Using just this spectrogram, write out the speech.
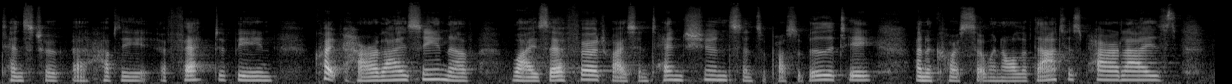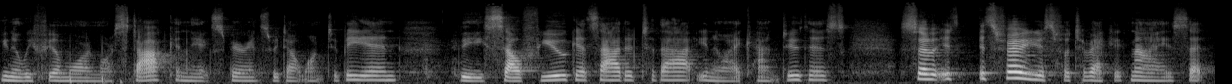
tends to uh, have the effect of being quite paralyzing of wise effort, wise intention, sense of possibility. And of course, so when all of that is paralyzed, you know, we feel more and more stuck in the experience we don't want to be in. the self you gets added to that. You know, I can't do this. So it's, it's very useful to recognize that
